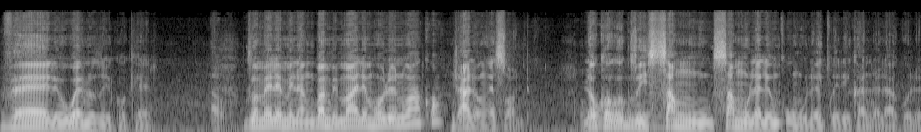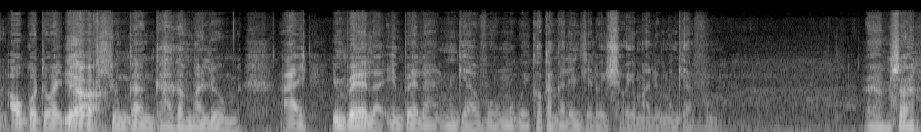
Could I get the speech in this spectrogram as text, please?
Vele wena uzoyikhokhela. Awu. kuzomela mina ngibambe imali emholweni wakho njalo ngesonto lokho ke kuzoyisamula lenkungu legcwele ikhanda lakho lelo. Awu kodwa wayibeka Yeah. kabuhlungu kangaka malume. Hayi impela impela ngiyavuma ukuyikhokha ngalendlela oyishoyo malume ngiyavuma. Eh mshana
